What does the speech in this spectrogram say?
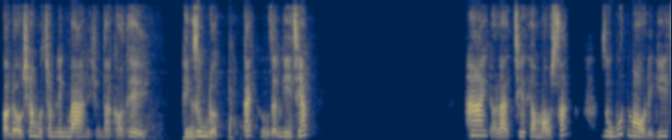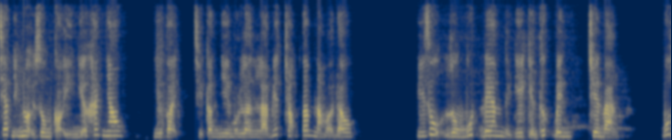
ở đầu trang 103 để chúng ta có thể hình dung được cách hướng dẫn ghi chép. Hai đó là chia theo màu sắc, dùng bút màu để ghi chép những nội dung có ý nghĩa khác nhau. Như vậy, chỉ cần nhìn một lần là biết trọng tâm nằm ở đâu. Ví dụ dùng bút đen để ghi kiến thức bên trên bảng, bút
